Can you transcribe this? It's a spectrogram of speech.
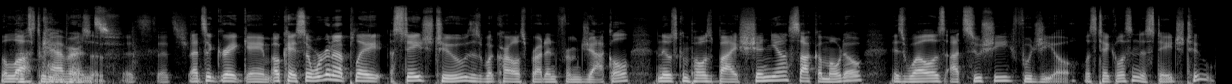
the Lost Caverns. impressive. that's that's true That's a great game. Okay, so we're gonna play stage two. This is what Carlos brought in from Jackal, and it was composed by Shinya Sakamoto as well as Atsushi Fujio. Let's take a listen to stage two.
